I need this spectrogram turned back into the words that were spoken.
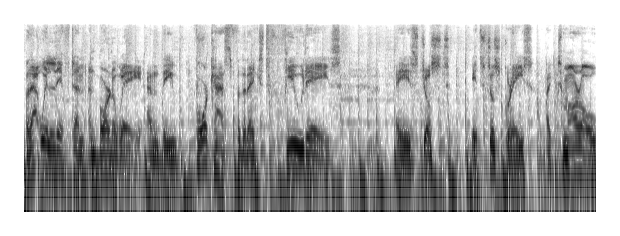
But that will lift and, and burn away. And the forecast for the next few days is just it's just great. Like tomorrow,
